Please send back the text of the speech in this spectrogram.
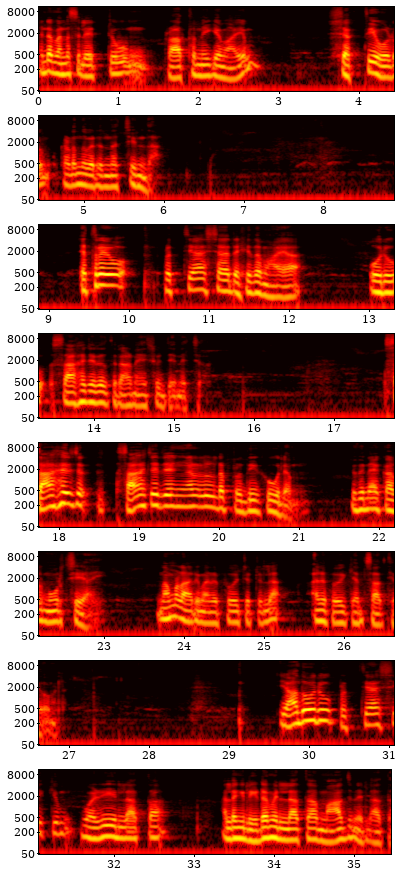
എന്റെ മനസ്സിൽ ഏറ്റവും പ്രാഥമികമായും ശക്തിയോടും കടന്നു വരുന്ന ചിന്ത എത്രയോ പ്രത്യാശാരഹിതമായ ഒരു സാഹചര്യത്തിലാണ് യേശു ജനിച്ചത്. സാഹചര്യ സാഹചര്യങ്ങളുടെ പ്രതികൂലം ഇതിനേക്കാൾ മൂർച്ചയായി നമ്മളാരും അനുഭവിച്ചിട്ടില്ല അനുഭവിക്കാൻ സാധ്യവുമില്ല. യാതൊരു പ്രത്യാശയ്ക്കും വഴിയില്ലാത്ത അല്ലെങ്കിൽ ഇടമില്ലാത്ത മാർജിനില്ലാത്ത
